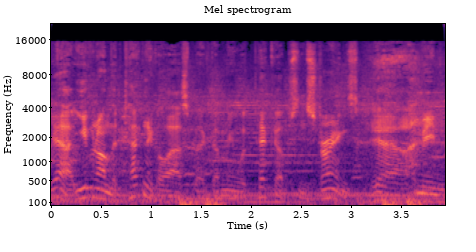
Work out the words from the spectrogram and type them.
yeah, even on the technical aspect. I mean, with pickups and strings. yeah. I mean,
